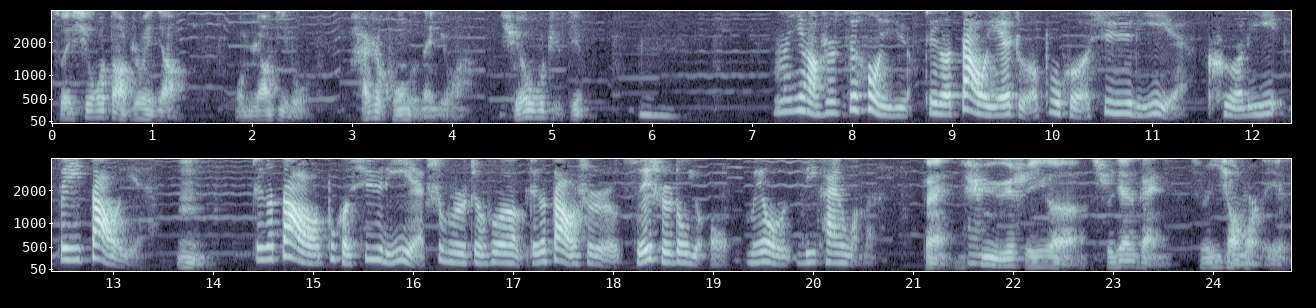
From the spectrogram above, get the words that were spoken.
所以修道之谓教，我们要记住，还是孔子那句话：学无止境。嗯。那么叶老师最后一句，这个道也者，不可须臾离也，可离非道也。嗯，这个道不可须臾离也，是不是就是说这个道是随时都有，没有离开我们？对，须臾是一个时间概念，就是一小会儿的意思。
